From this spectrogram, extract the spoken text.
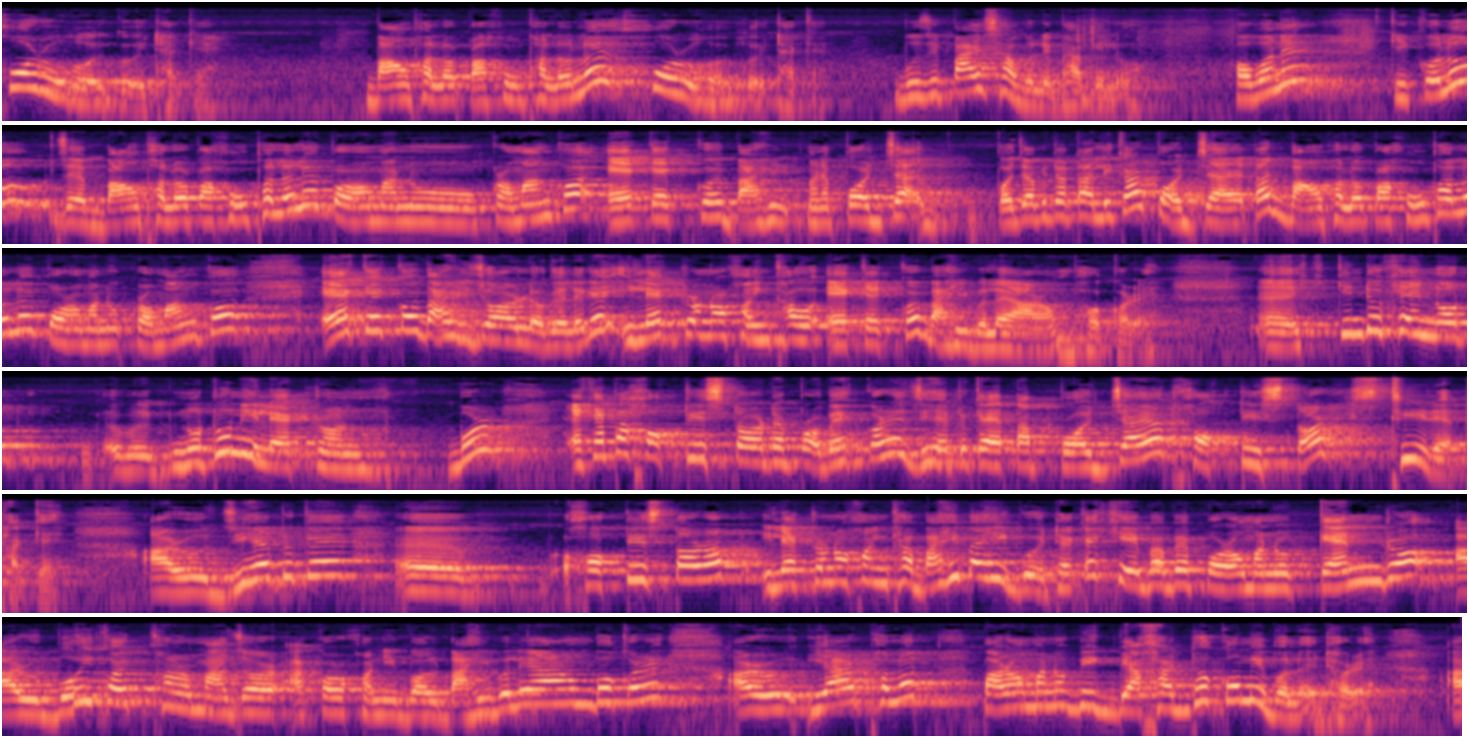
সৰু হৈ গৈ থাকে। বাওঁফালৰ পৰা সোঁফাললৈ সৰু হৈ গৈ থাকে। বুজি পাইছা বুলি ভাবিলোঁ। হ'বনে? কি ক'লোঁ যে বাওঁফালৰ পৰা সোঁফাললৈ পৰমাণু ক্ৰমাংক এক এককৈ বাঢ়ি মানে পৰ্যায় পৰ্যাপিত তালিকাৰ পৰ্যায় এটাত বাওঁফালৰ পৰা সোঁফাললৈ পৰমাণু ক্ৰমাংক এক এককৈ বাঢ়ি যোৱাৰ লগে লগে ইলেক্ট্ৰনৰ সংখ্যাও এক এককৈ বাঢ়িবলৈ আৰম্ভ কৰে। কিন্তু সেই নতুন ইলেক্ট্ৰনবোৰ একেটা শক্তি স্তৰতে প্ৰৱেশ কৰে যিহেতুকে এটা পৰ্যায়ত শক্তি স্তৰ স্থিৰে থাকে। আৰু যিহেতুকে শক্তি স্তৰত ইলেক্ট্ৰনৰ সংখ্যা বাঢ়ি বাঢ়ি গৈ থাকে সেইবাবে পৰমাণুৰ কেন্দ্ৰ আৰু বহিকক্ষৰ মাজৰ আকৰ্ষণী বল বাঢ়িবলৈ আৰম্ভ কৰে আৰু ইয়াৰ ফলত পাৰমাণৱিক ব্যাসাৰ্ধ কমিবলৈ ধৰে।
